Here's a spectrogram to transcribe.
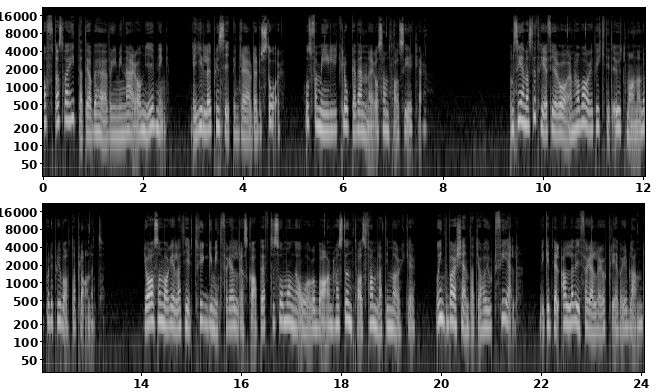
Oftast har jag hittat det jag behöver i min nära omgivning. Jag gillar i principen gräv där du står hos familj, kloka vänner och samtalscirklar. De senaste tre, fyra åren har varit riktigt utmanande på det privata planet. Jag som var relativt trygg i mitt föräldraskap efter så många år och barn har stundtals famlat i mörker och inte bara känt att jag har gjort fel, vilket väl alla vi föräldrar upplever ibland,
